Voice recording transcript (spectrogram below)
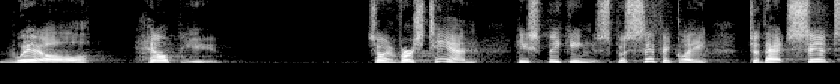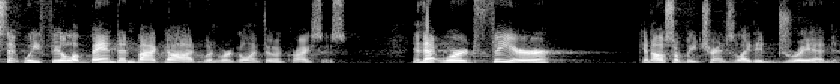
will help you. So in verse 10, he's speaking specifically to that sense that we feel abandoned by God when we're going through a crisis. And that word fear can also be translated dread.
